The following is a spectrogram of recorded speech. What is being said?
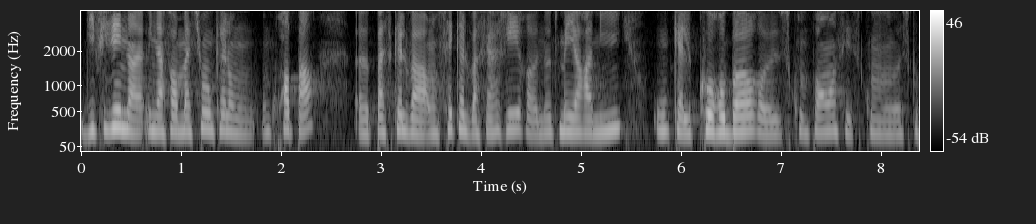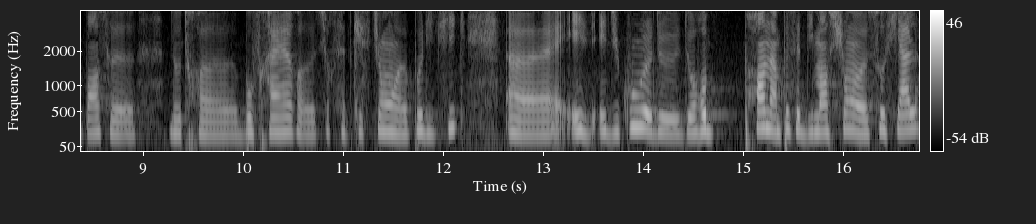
diffuser une, information auquel on ne croit pas euh, parce qu'elle va, on sait qu'elle va faire rire euh, notre meilleur ami ou qu'elle corrobore euh, ce qu'on pense et ce, ce que pense notre beau-frère sur cette question politique. Et, et du coup, de, de reprendre un peu cette dimension euh, sociale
